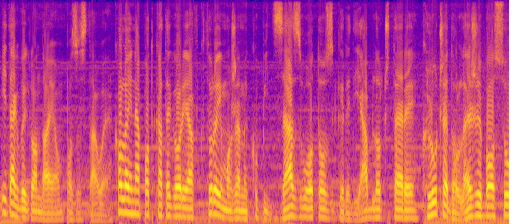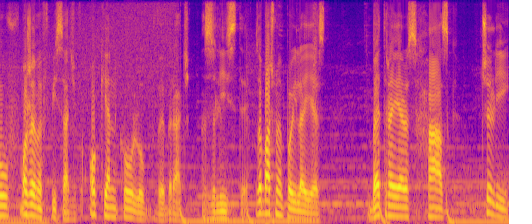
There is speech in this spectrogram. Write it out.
I tak wyglądają pozostałe. Kolejna podkategoria, w której możemy kupić za złoto z gry Diablo 4 klucze do leży bossów. Możemy wpisać w okienku lub wybrać z listy. Zobaczmy po ile jest. Betrayer's Husk, czyli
